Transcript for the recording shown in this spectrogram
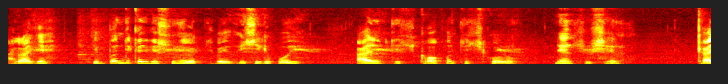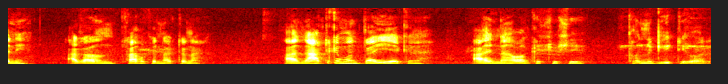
అలాగే ఇబ్బంది కలిగిస్తున్న వ్యక్తిపై విసిగిపోయి ఆయన తెచ్చి కోపం తెచ్చుకోవడం నేను చూశాను. కానీ అదంతా ఒక నటన. ఆ నాటకం అంతా అయ్యాక ఆయన వంక చూసి కన్ను గీటేవారు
